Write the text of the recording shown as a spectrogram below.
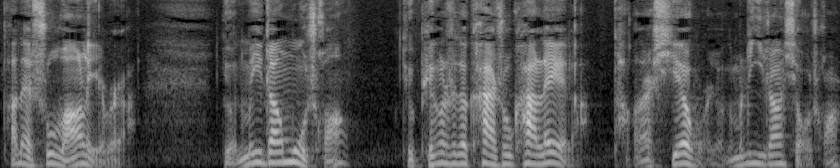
他在书房里边啊，有那么一张木床，就平时他看书看累了。躺那歇会儿，有那么一张小床。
